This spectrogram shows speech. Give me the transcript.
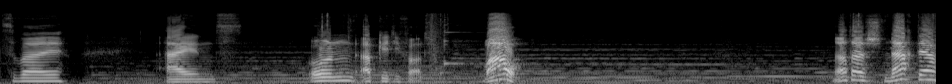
zwei, eins... Und ab geht die Fahrt. Wow! Nach der, nach der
